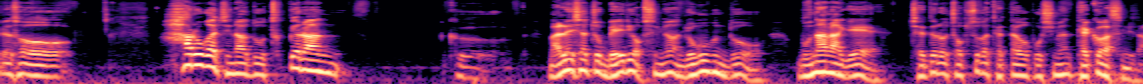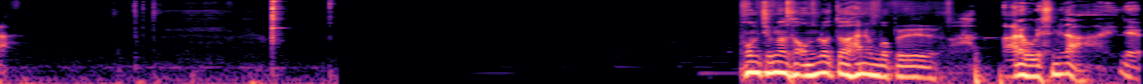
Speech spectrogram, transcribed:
그래서 하루가 지나도 특별한 그 말레이시아 쪽 메일이 없으면 이 부분도 무난하게 제대로 접수가 됐다고 보시면 될 것 같습니다. 보험 증명서 업로드하는 법을 알아보겠습니다. 이제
